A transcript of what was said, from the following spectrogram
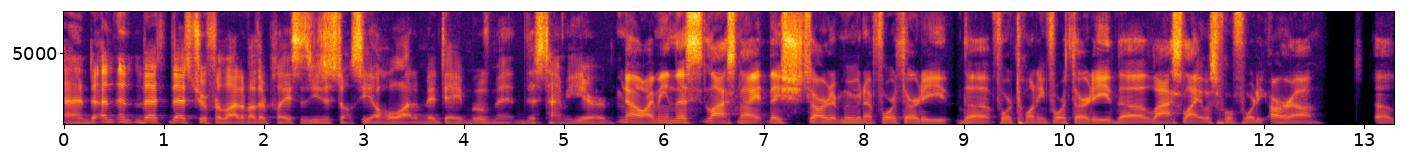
and and, and that that's true for a lot of other places. You just don't see a whole lot of midday movement this time of year. No, I mean this last night they started moving at 4:30, the 4:20, 4:30. The last light was 4:40 or uh, uh,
